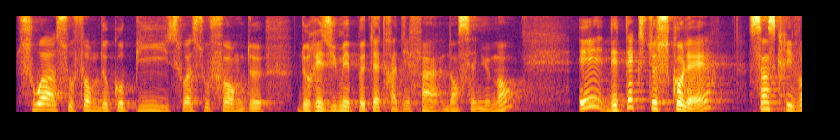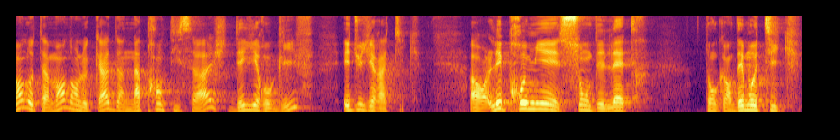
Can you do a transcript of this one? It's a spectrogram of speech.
soit sous forme de copies, soit sous forme de, résumés peut-être à des fins d'enseignement, et des textes scolaires s'inscrivant notamment dans le cadre d'un apprentissage des hiéroglyphes et du hiératique. Alors, les premiers sont des lettres donc en démotique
